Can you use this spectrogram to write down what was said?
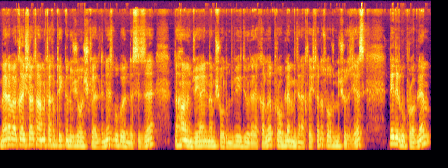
Merhaba arkadaşlar, Tamir Takım Teknoloji'ye hoş geldiniz. Bu bölümde size daha önce yayınlamış olduğumuz bir video ile alakalı problem bilen arkadaşların sorununu çözeceğiz. Nedir bu problem?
